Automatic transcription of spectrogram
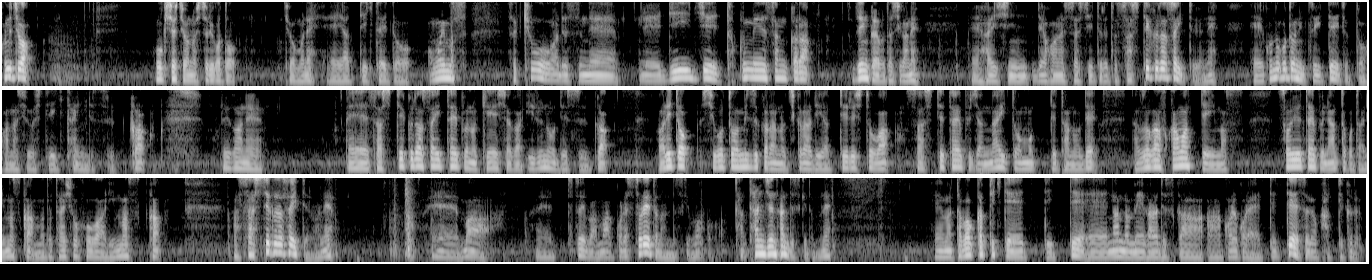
こんにちは。大木社長の独り言。今日もね、えー、やっていきたいと思います。さあ今日はですね、えー、DJ 特命さんから前回私がね、えー、配信でお話しさせていただいた「さしてください」というね、え、このことについてちょっとお話をしていきたいんですがこれがねえ、さしてくださいタイプの経営者がいるのですが割と仕事を自らの力でやっている人は察してタイプじゃないと思ってたので謎が深まっています。そういうタイプに会ったことありますか？また対処法はありますか、まあ、察してくださいっていうのはね、えー、まあ、えー、例えばまあこれストレートなんですけど単純なんですけどもね、えー、まあタバコ買ってきてって言って、えー、何の銘柄ですか？あこれこれって言ってそれを買ってくる。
